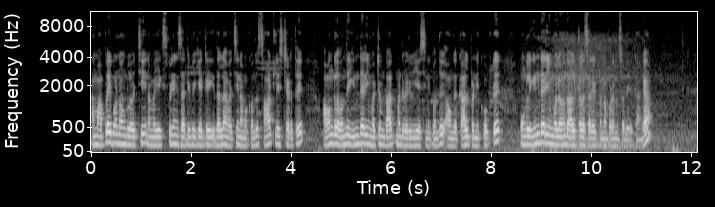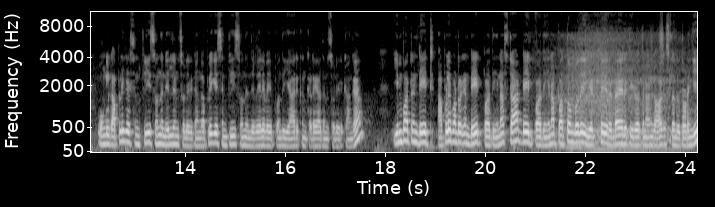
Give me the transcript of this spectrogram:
நம்ம அப்ளை பண்ணவங்களை வச்சு நம்ம எக்ஸ்பீரியன்ஸ் சர்டிஃபிகேட்டு இதெல்லாம் வச்சு நமக்கு வந்து ஷார்ட் லிஸ்ட் எடுத்து அவங்கள வந்து இன்டர்வியூ மற்றும் டாக்குமெண்ட் வெரிஃபிகேஷனுக்கு வந்து அவங்க கால் பண்ணி கூப்பிட்டு உங்களுக்கு இன்டர்வியூ மூலம் வந்து ஆட்களை செலக்ட் பண்ணப்படும்னு சொல்லியிருக்காங்க. உங்களுக்கு அப்ளிகேஷன் ஃபீஸ் வந்து நெல்லுன்னு சொல்லியிருக்காங்க. அப்ளிகேஷன் ஃபீஸ் வந்து இந்த வேலைவாய்ப்பு வந்து யாருக்கும் கிடையாதுன்னு சொல்லியிருக்காங்க. இம்பார்ட்டன்ட் டேட் அப்ளை பண்ணுறக்கு டேட் பார்த்தீங்கன்னா ஸ்டார்ட் டேட் பார்த்தீங்கன்னா பத்தொம்பது எட்டு ரெண்டாயிரத்தி இருபத்தி நான்கு ஆகஸ்ட்லேருந்து தொடங்கி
